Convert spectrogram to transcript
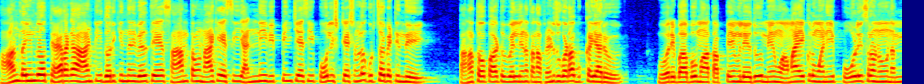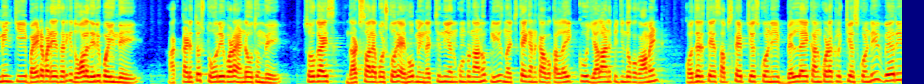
ఆన్లైన్లో తేరగా ఆంటీ దొరికిందని వెళ్తే శాంతం నాకేసి అన్నీ విప్పించేసి పోలీస్ స్టేషన్లో కూర్చోబెట్టింది. తనతో పాటు వెళ్ళిన తన ఫ్రెండ్స్ కూడా బుక్ అయ్యారు. ఓరి బాబు మా తప్పేం లేదు. మేము అమాయకులం అని పోలీసులను నమ్మించి బయటపడేసరికి దోల తీరిపోయింది. అక్కడితో స్టోరీ కూడా ఎండ్ అవుతుంది. So guys that's all about story I hope మీకు నచ్చింది అనుకుంటున్నాను. ప్లీజ్ నచ్చితే కనుక ఒక లైక్ ఎలా అనిపించింది ఒక కామెంట్? కుదిరితే సబ్స్క్రైబ్ చేసుకొని బెల్ ఐకాన్ కూడా క్లిక్ చేసుకోండి. వెరీ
